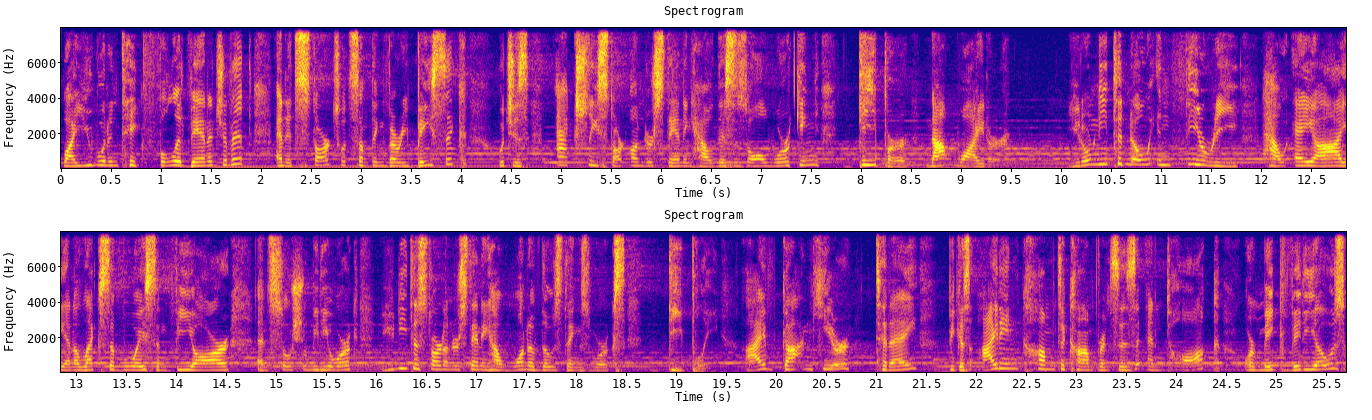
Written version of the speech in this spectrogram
why you wouldn't take full advantage of it. And it starts with something very basic, which is actually start understanding how this is all working deeper, not wider. You don't need to know in theory how AI and Alexa voice and VR and social media work. You need to start understanding how one of those things works deeply. I've gotten here today because I didn't come to conferences and talk or make videos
